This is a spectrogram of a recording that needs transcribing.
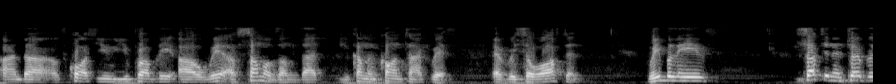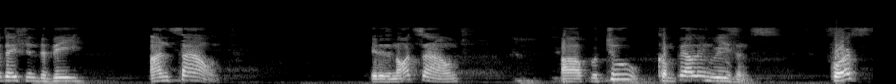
And uh, of course, you, you probably are aware of some of them that you come in contact with every so often. We believe such an interpretation to be unsound. It is not sound uh, for two compelling reasons. First,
